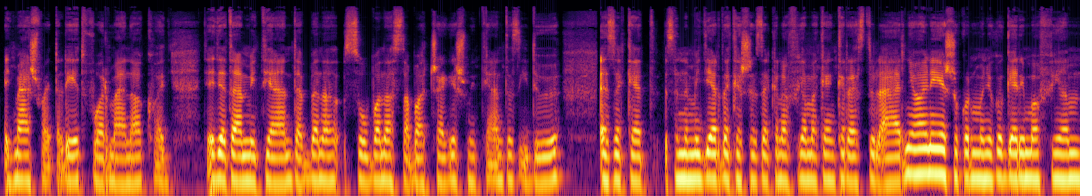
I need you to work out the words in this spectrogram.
egy másfajta létformának, vagy egyáltalán mit jelent ebben a szóban a szabadság, és mit jelent az idő. Ezeket szerintem így érdekes ezeken a filmeken keresztül árnyalni, és akkor mondjuk a Gerima film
